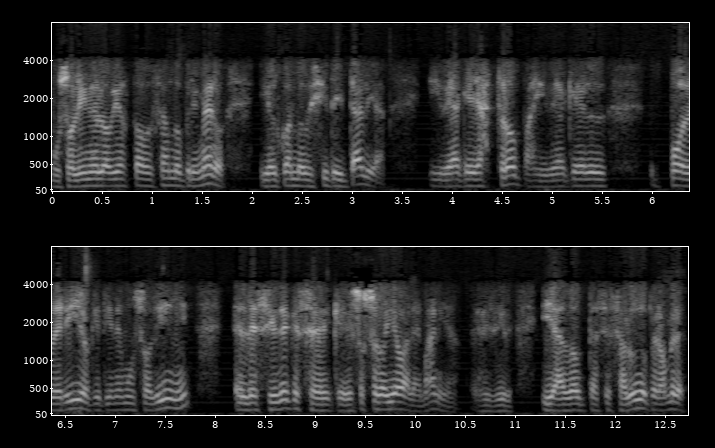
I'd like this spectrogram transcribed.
Mussolini lo había estado usando primero y él cuando visita Italia y ve aquellas tropas y ve aquel poderío que tiene Mussolini, él decide que, se, que eso se lo lleva a Alemania, es decir, y adopta ese saludo, pero hombre,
